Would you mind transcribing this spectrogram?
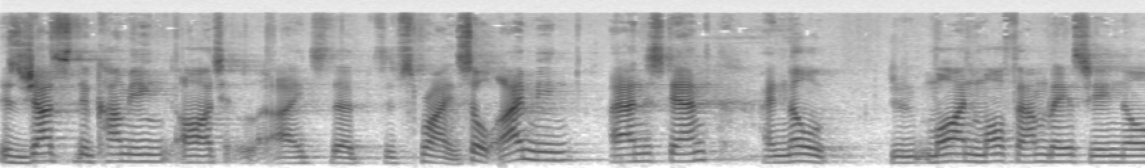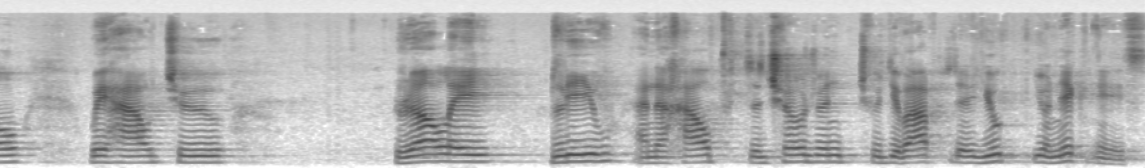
it's just coming out like the, the surprise. So I mean, I understand, I know more and more families, you know, we have to really believe and help the children to develop their unique needs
